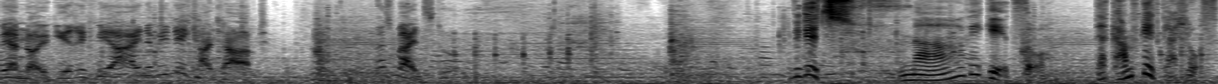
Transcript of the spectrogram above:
Wer neugierig, wie er eine wie dich handhabt. Was meinst du? Wie geht's? Na, wie geht's so? Der Kampf geht gleich los.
